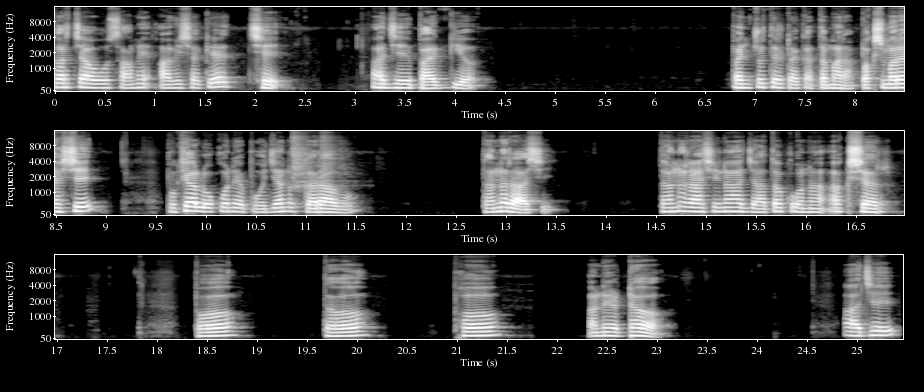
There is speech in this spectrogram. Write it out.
ખર્ચાઓ સામે આવી શકે છે. આજે ભાગ્ય પંચોતેર ટકા તમારા પક્ષમાં રહેશે. ભૂખ્યા લોકોને ભોજન કરાવો. ધનરાશિ. ધનરાશિના જાતકોના અક્ષર ભ, ધ, ફ અને ઢ. આજે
